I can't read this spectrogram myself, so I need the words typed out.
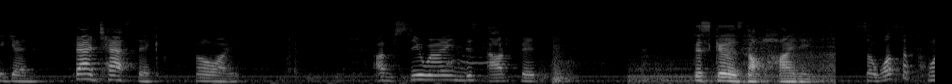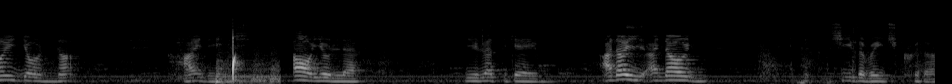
again. Fantastic. Alright. I'm still wearing this outfit. This girl is not hiding. So what's the point you're not hiding? Oh, you left. You left the game. I know you, I know she's a rage critter.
